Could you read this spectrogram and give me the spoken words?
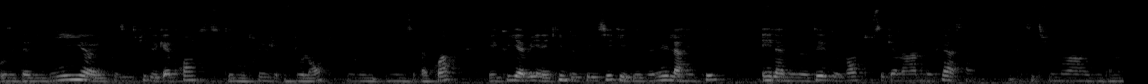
aux États-Unis une petite fille de 4 ans qui s'était montrée violente, ou je, ne sais pas quoi, et qu'il y avait une équipe de policiers qui était venue l'arrêter et la menotter devant tous ses camarades de classe. Hein. Une petite fille noire, évidemment.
